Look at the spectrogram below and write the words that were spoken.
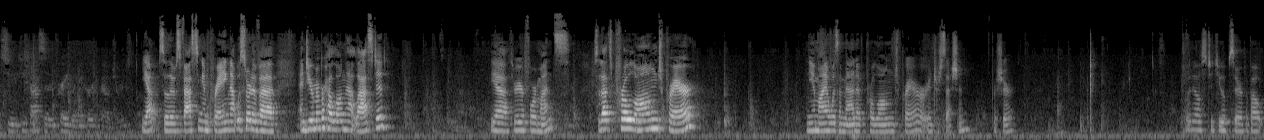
So he fasted and prayed when he heard about Jerusalem. Yep, so there was fasting and praying. That was sort of a. And do you remember how long that lasted? Yeah, three or four months. So that's prolonged prayer. Nehemiah was a man of prolonged prayer or intercession, for sure. What else did you observe about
